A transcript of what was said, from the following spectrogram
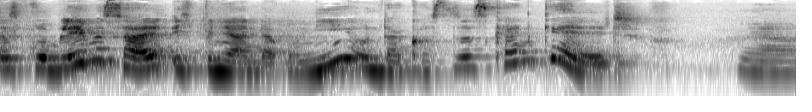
Das Problem ist halt, ich bin ja an der Uni und da kostet es kein Geld. Ja.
